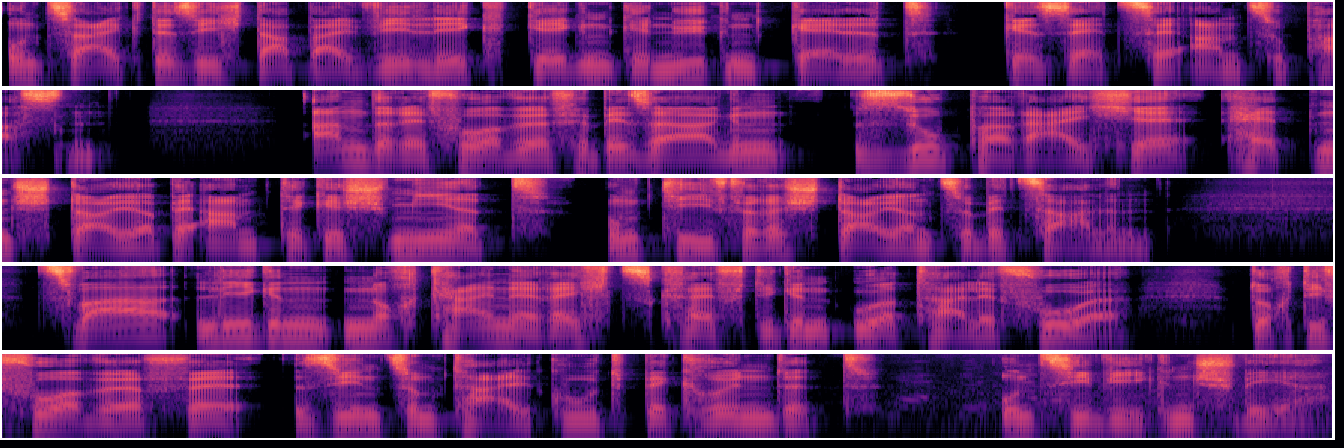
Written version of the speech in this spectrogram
und zeigte sich dabei willig, gegen genügend Geld Gesetze anzupassen. Andere Vorwürfe besagen, Superreiche hätten Steuerbeamte geschmiert, um tiefere Steuern zu bezahlen. Zwar liegen noch keine rechtskräftigen Urteile vor, doch die Vorwürfe sind zum Teil gut begründet und sie wiegen schwer.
